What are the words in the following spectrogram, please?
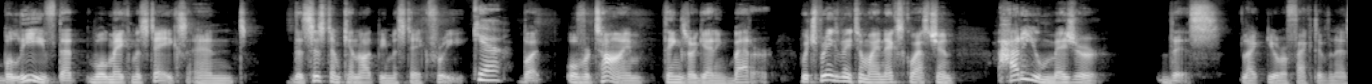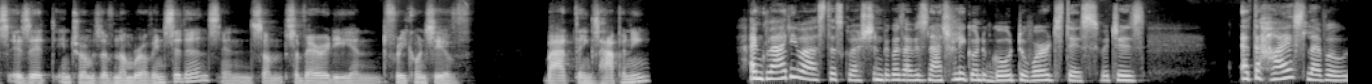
believe that we'll make mistakes and the system cannot be mistake free. Yeah. But over time, things are getting better. Which brings me to my next question. How do you measure this, like your effectiveness? Is it in terms of number of incidents and some severity and frequency of bad things happening? I'm glad you asked this question because I was naturally going to go towards this, which is at the highest level,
